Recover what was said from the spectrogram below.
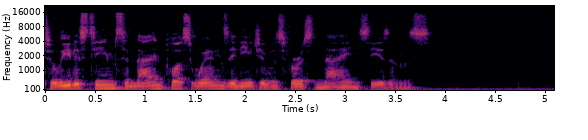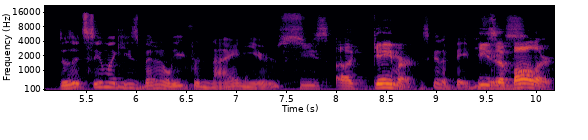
to lead his teams to nine plus wins in each of his first nine seasons. Does it seem like he's been in the league for nine years? He's a gamer. He's got a baby. He's a baller.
